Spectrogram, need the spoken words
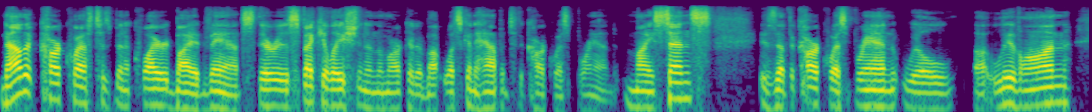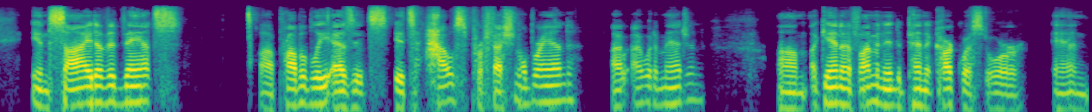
Now that CarQuest has been acquired by Advance, there is speculation in the market about what's going to happen to the CarQuest brand. My sense is that the CarQuest brand will uh, live on inside of Advance, uh, probably as its its house professional brand, I, I would imagine. Um, again, if I'm an independent CarQuest store and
